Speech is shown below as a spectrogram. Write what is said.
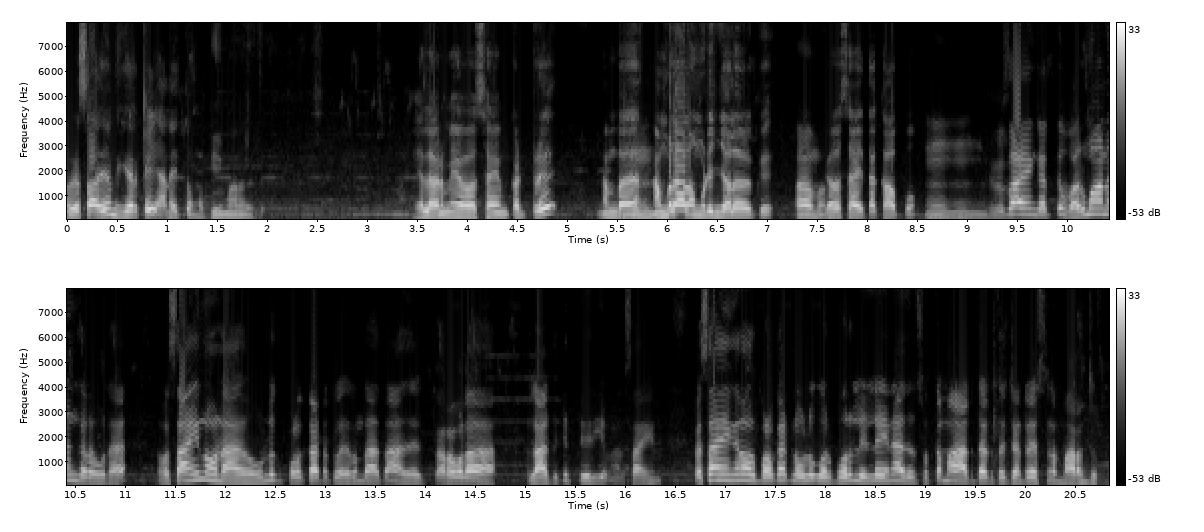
விவசாயம் இயற்கை அனைத்தும் முக்கியமானது. எல்லாருமே விவசாயம் கற்று நம்ம. நம்மளால முடிஞ்ச அளவுக்கு விவசாயத்தை காப்போம். ம் விவசாயம் கற்று வருமானங்கிற விட விவசாயம்னு ஒன்று உள்ளுக்கு புழக்காட்டத்தில் இருந்தால் தான் அது பரவலாக எல்லாத்துக்கும் தெரியும் விவசாயம் விவசாயங்கிற ஒரு புழக்காட்டில் உள்ளுக்கு ஒரு பொருள் இல்லைன்னா அது சுத்தமாக அடுத்தடுத்த ஜென்ரேஷனில் மறைஞ்சிரும்.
